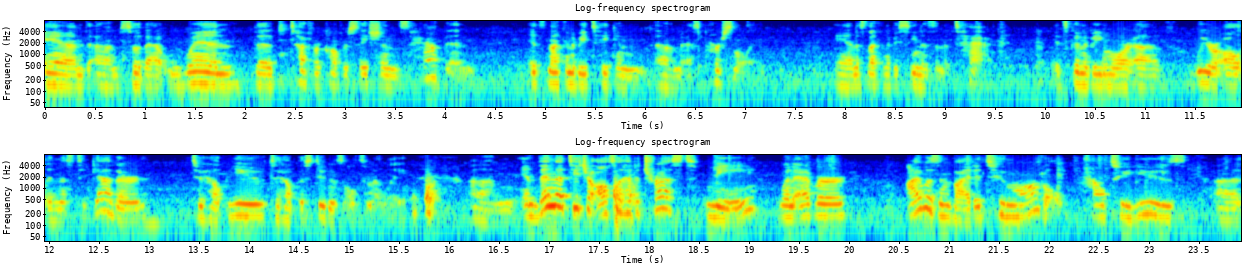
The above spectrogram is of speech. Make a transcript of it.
And um, so that when the tougher conversations happen it's not going to be taken um, as personally. And it's not going to be seen as an attack. It's going to be more of we are all in this together to help you, to help the students ultimately. Um, and then that teacher also had to trust me whenever I was invited to model how to use uh,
